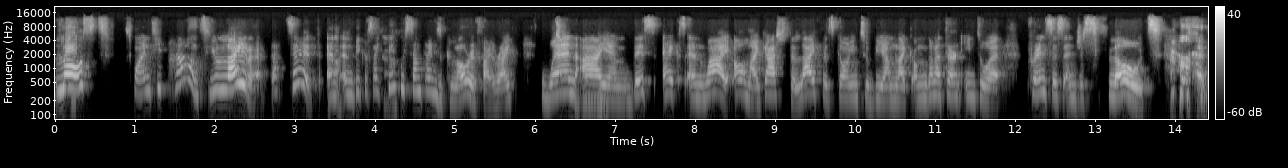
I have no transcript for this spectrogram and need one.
lost 20 pounds. You later. That's it. And and because i think we sometimes glorify right? When i am this x and y oh my gosh the life is going to be i'm like i'm gonna turn into a princess and just float.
